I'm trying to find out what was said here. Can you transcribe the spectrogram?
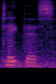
Take this.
